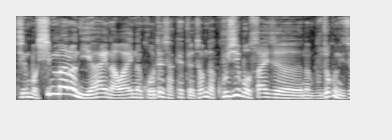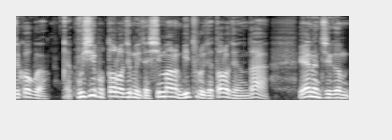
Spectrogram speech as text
지금 뭐 10만 원 이하에 나와 있는 고텍 자켓들 전부 다 95 사이즈는 무조건 있을 거고요. 예, 95 떨어지면 이제 10만 원 밑으로 이제 떨어지는데 얘는 지금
